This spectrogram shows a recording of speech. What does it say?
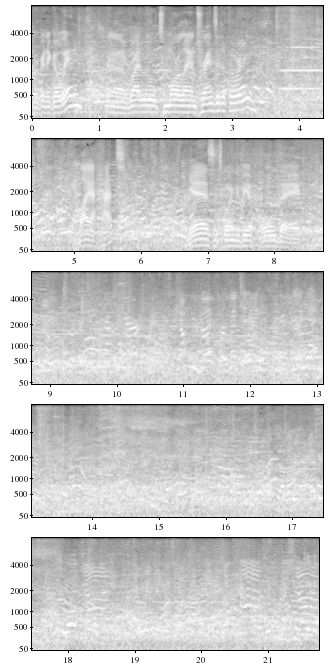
We're gonna go in, gonna ride a little Tomorrowland Transit Authority, buy a hat. Yes, it's going to be a full day. Walk on through, don't forget your ticket. Have a great day.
